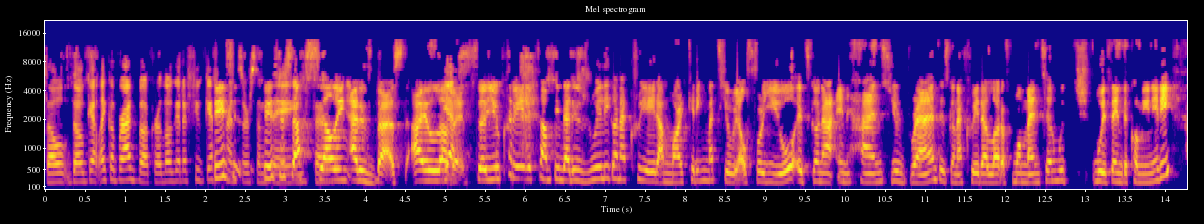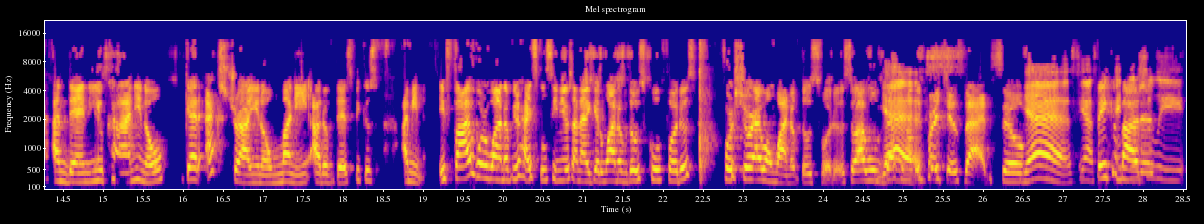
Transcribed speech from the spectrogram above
they'll they'll get like a brag book or they'll get a few gift This, prints or something. this is So- upselling at its best. I love Yes. it. So you created something that is really going to create a marketing material for you. It's going to enhance your brand. It's going to create a lot of momentum with, within the community. And then you can, you know, get extra, you know, money out of this because I mean, if I were one of your high school seniors and I get one of those cool photos, for sure I want one of those photos. So I will definitely purchase that. So Yes, yes. Think And about it.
